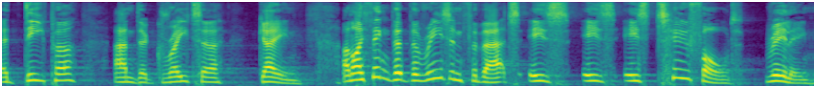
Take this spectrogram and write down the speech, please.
a deeper and a greater gain. And I think that the reason for that is, is, is twofold, really.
